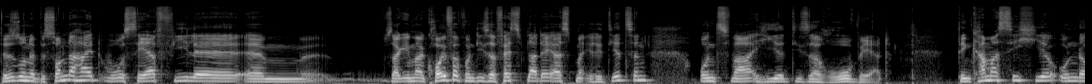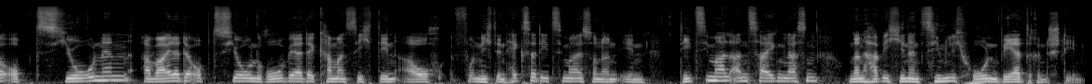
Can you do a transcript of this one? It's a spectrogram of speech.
Das ist so eine Besonderheit, wo sehr viele ähm, sage ich mal, Käufer von dieser Festplatte erstmal irritiert sind. Und zwar hier dieser Rohwert. Den kann man sich hier unter Optionen, erweiterte Option, Rohwerte, kann man sich den auch von nicht in Hexadezimal, sondern in Dezimal anzeigen lassen. Und dann habe ich hier einen ziemlich hohen Wert drin stehen.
